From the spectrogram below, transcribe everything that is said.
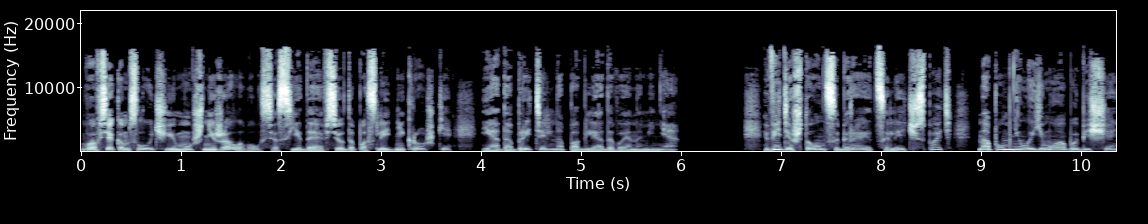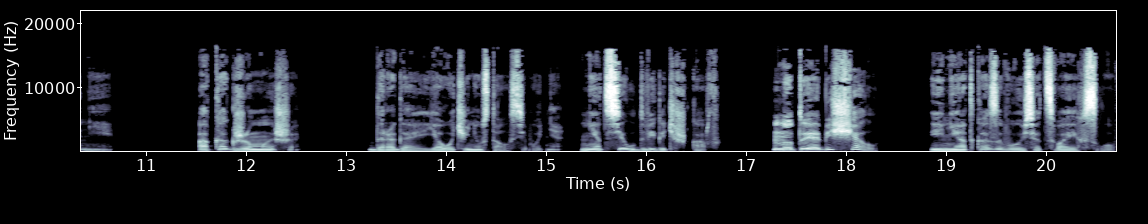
Во всяком случае, муж не жаловался, съедая все до последней крошки и одобрительно поглядывая на меня. Видя, что он собирается лечь спать, напомнила ему об обещании. «А как же мыши?» «Дорогая, я очень устал сегодня. Нет сил двигать шкаф». «Но ты обещал!» «И не отказываюсь от своих слов.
